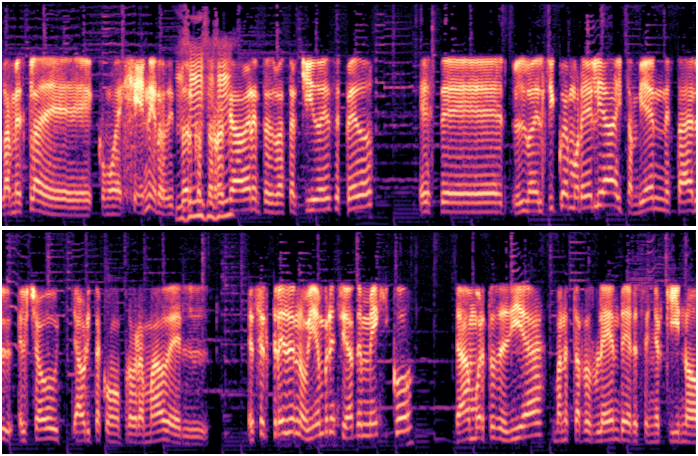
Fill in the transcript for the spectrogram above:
la mezcla de, como de géneros y todo el Ujú, cotorreo que va a haber, entonces va a estar chido ese pedo. Este, lo del 5 de Morelia y también está el, el show ya ahorita como programado del, es el 3 de noviembre en Ciudad de México. Ya muertos de día, van a estar los Blender, el señor Kino,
